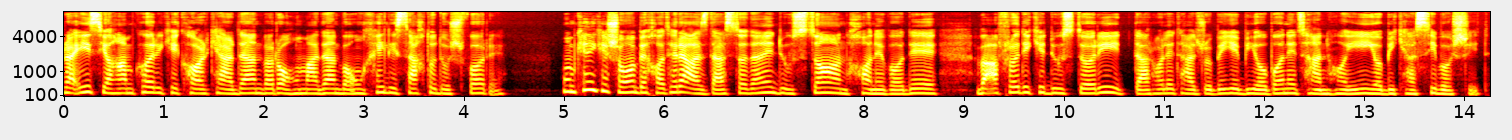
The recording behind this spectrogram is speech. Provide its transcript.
رئیس یا همکاری که کار کردن و راه اومدن با اون خیلی سخت و دشواره. ممکنه که شما به خاطر از دست دادن دوستان، خانواده و افرادی که دوست دارید در حال تجربه بیابان تنهایی یا بیکسی باشید.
